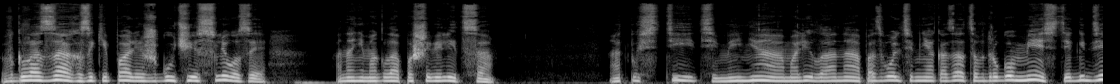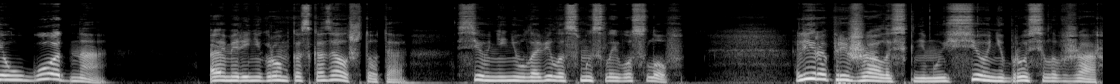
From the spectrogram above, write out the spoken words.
в глазах закипали жгучие слезы, она не могла пошевелиться. «Отпустите меня», — молила она, — «позвольте мне оказаться в другом месте, где угодно». Эмери негромко сказал что-то. Сиони не уловила смысла его слов. Лира прижалась к нему, и Сиони бросила в жар.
